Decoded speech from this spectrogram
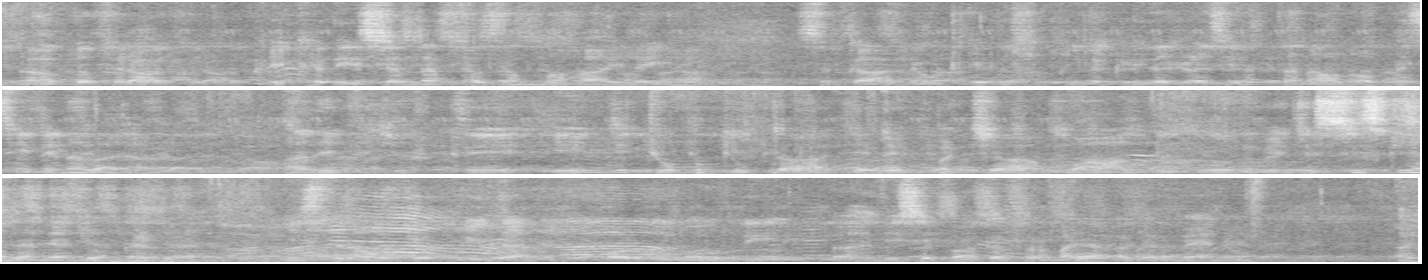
ਜਨਾਬ ਦਾ ਫਿਰਾਕ ਇੱਕ ਹਦੀਸ ਚੰਦਾ ਫਜ਼ਮ ਮਹਾ ਇਲੈਹਾ ਸਰਕਾਰ ਨੇ ਉੱਠ ਕੇ ਤੇ ਸੁੱਕੀ ਲੱਕੜੀ ਦਾ ਜਿਹੜਾ ਸੀ ਨਾ ਤਨਾ ਉਹਨੂੰ ਆਪਣੇ ਸੀਨੇ ਨਾਲ ਲਾਇਆ ਹਾਂਜੀ ਤੇ ਇੰਜ ਚੁੱਪ ਕੀਤਾ ਜਿਵੇਂ ਬੱਚਾ ਮਾਂ ਦੀ ਗੋਦ ਵਿੱਚ ਸਿਸਕੀਆਂ ਲੈਂਦਾ ਚੁੱਪ ਕਰਦਾ ਹੈ। ਇਸ ਤਰ੍ਹਾਂ ਉਹ ਚੁੱਪ ਕੀਤਾ ਔਰ ਹਜ਼ੂਰ ਦੀ ਹਦੀਸ ਪਾਕ ਫਰਮਾਇਆ ਅਗਰ ਮੈਨੂੰ ਅੱਜ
